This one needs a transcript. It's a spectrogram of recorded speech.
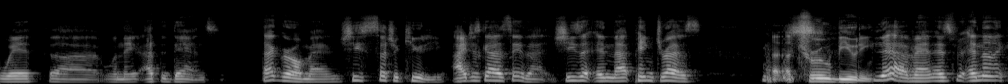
with uh, when they at the dance. That girl, man, she's such a cutie. I just gotta say that she's a, in that pink dress. A, a true beauty. Yeah, man. It's, and then like,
